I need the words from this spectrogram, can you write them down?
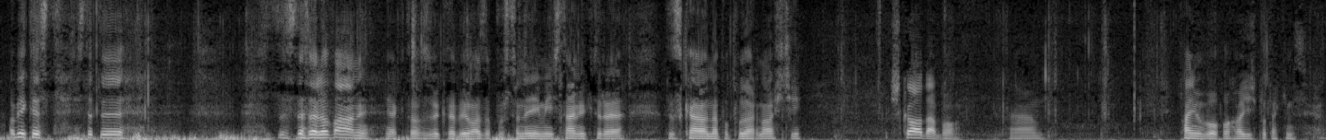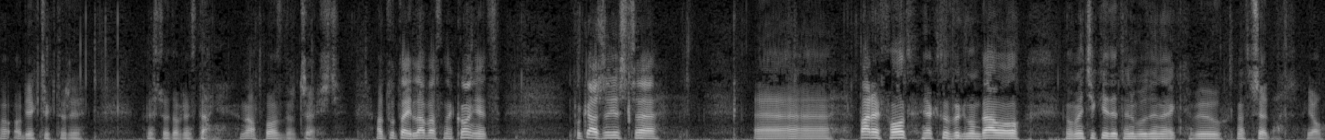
Obiekt jest niestety zdezolowany, jak to zwykle bywa, z opuszczonymi miejscami, które zyskały na popularności. Szkoda, bo em, fajnie by było pochodzić po takim obiekcie, który jeszcze w dobrym stanie. No, pozdro, cześć. A tutaj dla Was na koniec pokażę jeszcze e, parę fot, jak to wyglądało w momencie, kiedy ten budynek był na sprzedaż. Jo.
